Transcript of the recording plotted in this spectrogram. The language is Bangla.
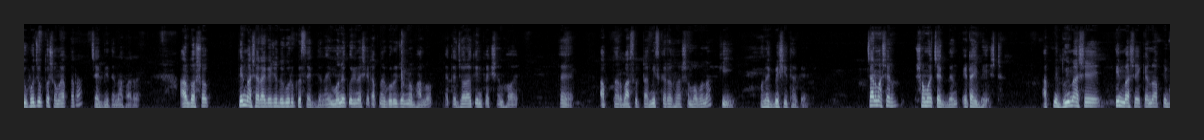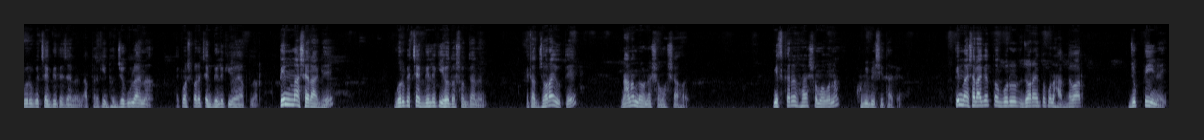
উপযুক্ত সময় আপনারা চেক দিতে না পারবেন। আর দর্শক, তিন মাসের আগে যদি গরুকে চেক দেন, আমি মনে করি না সেটা আপনার গরুর জন্য ভালো। এতে জরায়ু ইনফেকশন হয় হ্যাঁ? আপনার বাছুরটা মিসক্যারেজ হওয়ার সম্ভাবনা কি? অনেক বেশি থাকে। চার মাসের সময় চেক দেন, এটাই বেস্ট আপনি দুই মাসে, তিন মাসে কেন আপনি গরুকে চেক দিতে যাবেন? আপনার কি ধৈর্য গুলায় না? এক মাস পরে চেক দিলে কি হয় আপনার? তিন মাসের আগে গরুকে চেক দিলে কি হয় দর্শক জানেন? এটা জরায়ুতে নানান ধরনের সমস্যা হয়। মিসক্যারেজ হওয়ার সম্ভাবনা খুবই বেশি থাকে। তিন মাসের আগে তো গরুর জরায়ুতে কোনো হাত দেওয়ার যুক্তিই নাই।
